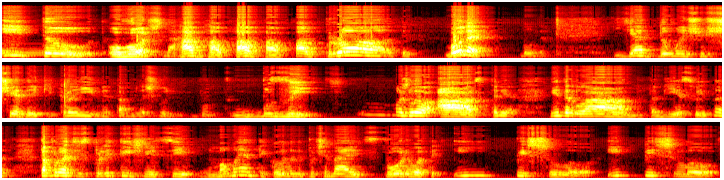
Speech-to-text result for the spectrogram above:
І тут Угорщина, гав-гав-гав-гав-гав, проти. Буде? Буде. Я думаю, що ще деякі країни там почнуть бузить. Можливо, Австрія, Нідерланди, там є свої. Ну, Там просто є політичні ці моменти, коли вони починають створювати і пішло, і пішло.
